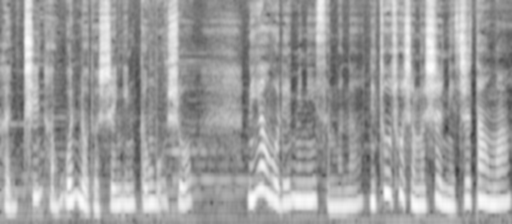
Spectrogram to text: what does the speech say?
很轻、很温柔的声音跟我说：“你要我怜悯你什么呢？你做错什么事？你知道吗？”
